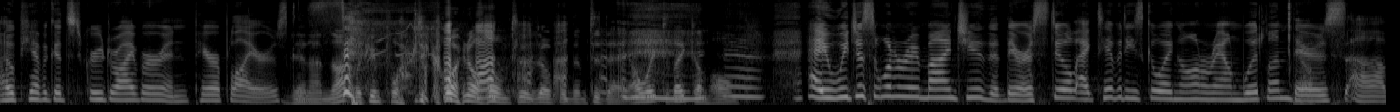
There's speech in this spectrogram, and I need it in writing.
I hope you have a good screwdriver and pair of pliers. Then I'm not looking forward to going home to open them today. I'll wait till they come home. Hey, we just want to remind you that there are still activities going on around Woodland. There's uh,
